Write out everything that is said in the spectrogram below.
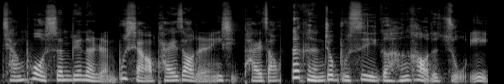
强迫身边的人不想要拍拍照的人一起拍照，那可能就不是一个很好的主意。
